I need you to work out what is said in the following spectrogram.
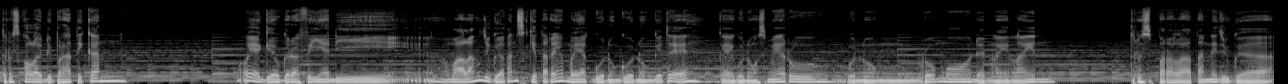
Terus kalau diperhatikan Oh ya geografinya di Malang juga kan sekitarnya banyak gunung-gunung gitu ya, kayak Gunung Semeru, Gunung Bromo dan lain-lain. Terus peralatannya juga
